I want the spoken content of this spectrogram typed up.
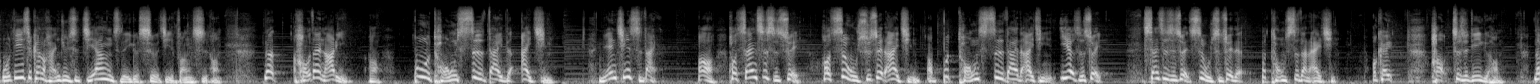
我第一次看到韩剧是这样子的一个设计方式哈。那好在哪里啊？不同世代的爱情，年轻时代哦，或三四十岁，或四五十岁的爱情啊，不同世代的爱情，一二十岁、三四十岁、四五十岁的不同世代的爱情。OK，好，这是第一个哈。那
